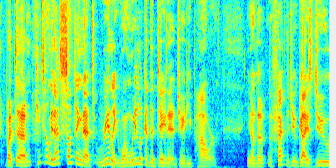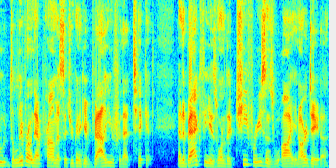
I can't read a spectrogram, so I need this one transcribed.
but um, can you tell me that's something that really, when we look at the data at JD Power, you know, the, the fact that you guys do deliver on that promise that you're going to get value for that ticket. And the bag fee is one of the chief reasons why in our data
